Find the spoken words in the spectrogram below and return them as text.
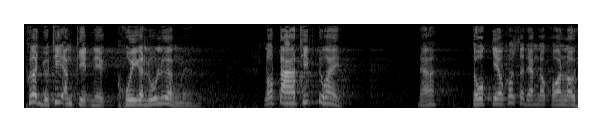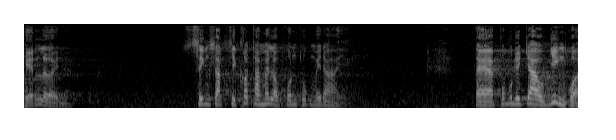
เพื่อนอยู่ที่อังกฤษเนี่ยคุยกันรู้เรื่องเลยเราตาทิพด้วยนะโตเกียวเขาแสดงละครเราเห็นเลยนะสิ่งศักดิ์สิทธิ์เขาทำให้เราพ้นทุกข์ไม่ได้ แต่พระพุทธเจ้ายิ่งกว่า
